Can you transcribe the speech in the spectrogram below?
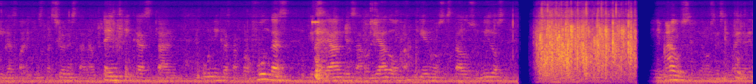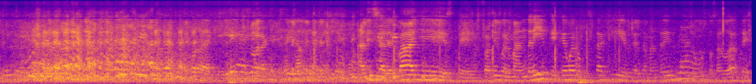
y las manifestaciones tan auténticas, tan únicas, tan profundas que se han desarrollado aquí en los Estados Unidos. Mouse, no sé si va a Alicia del Valle, este, nuestro amigo el Mandrín, que qué bueno que está aquí, el, el Mandrín, mucho gusto saludarte.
